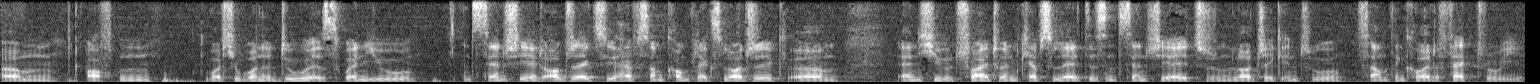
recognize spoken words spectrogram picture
um, often what you want to do is when you instantiate objects, you have some complex logic um, and you try to encapsulate this instantiation logic into something called a factory.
